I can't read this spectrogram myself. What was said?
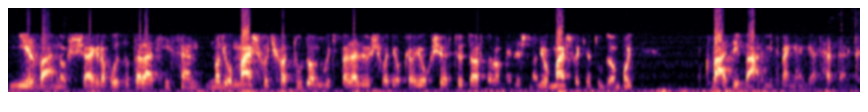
nyilvánosságra hozatalát, hiszen nagyon más, hogyha tudom, hogy felelős vagyok a jogsértő tartalomért, és nagyon más, hogyha tudom, hogy kvázi bármit megengedhetek.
